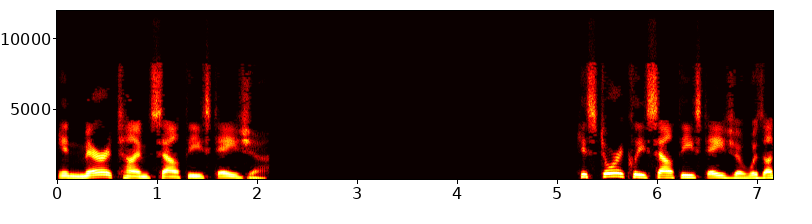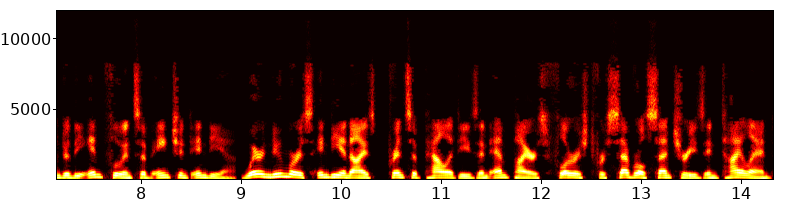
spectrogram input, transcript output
in maritime Southeast Asia Historically Southeast Asia was under the influence of ancient India, where numerous Indianized principalities and empires flourished for several centuries in Thailand,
